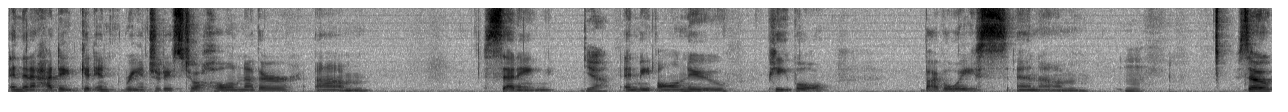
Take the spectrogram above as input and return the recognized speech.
And then I had to get in, reintroduced to a whole nother um, setting Yeah. and meet all new people by voice. And um, so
